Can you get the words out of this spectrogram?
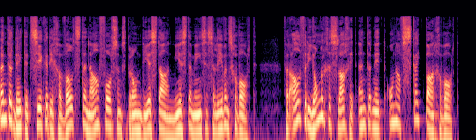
Internet het seker die gewildste navorsingsbron deesdae in meeste mense se lewens geword. Veral vir die jonger geslag het internet onafskeidbaar geword.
